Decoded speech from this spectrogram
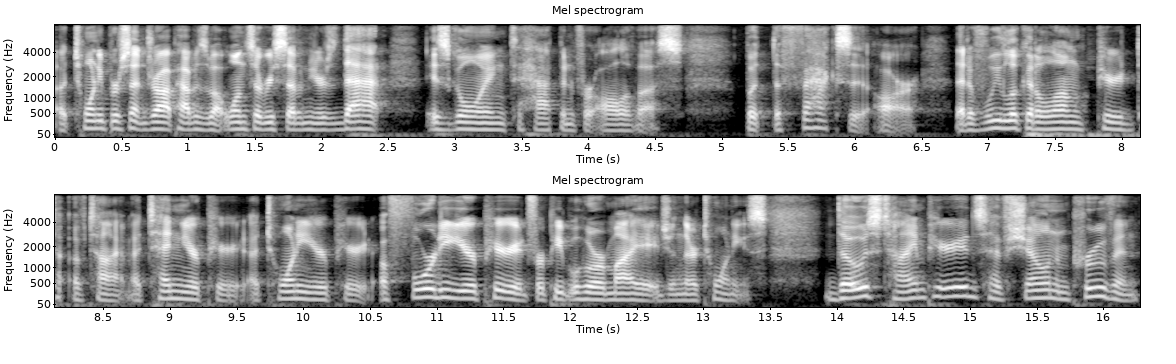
a 20% drop, happens about once every seven years. That is going to happen for all of us. But the facts are that if we look at a long period of time, a 10 year period, a 20 year period, a 40 year period for people who are my age in their 20s, those time periods have shown and proven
